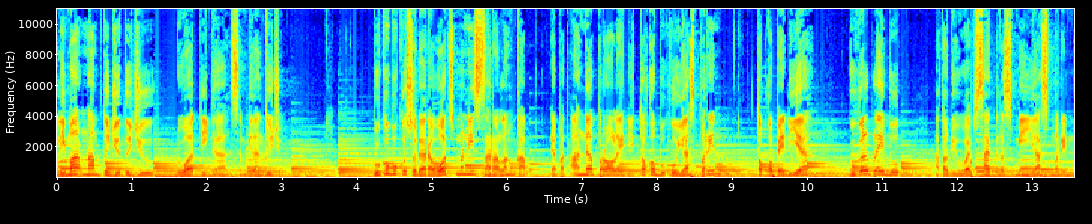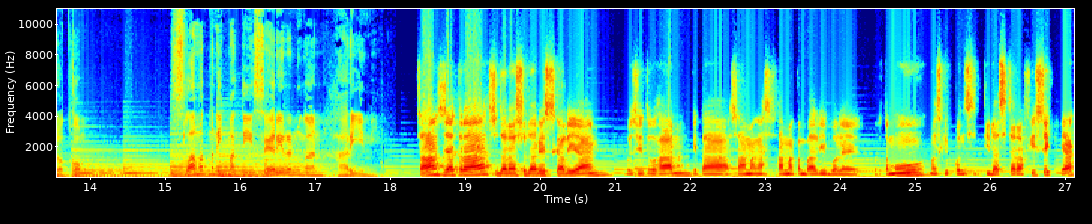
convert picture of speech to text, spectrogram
5677 2397. Buku-buku saudara Watchmeni secara lengkap dapat Anda peroleh di toko buku Yasmerin, Tokopedia, Google Playbook, atau di website resmi yasmerin.com. Selamat menikmati seri renungan hari ini. Salam sejahtera, saudara-saudari sekalian. Puji Tuhan, kita sama-sama kembali boleh bertemu, meskipun tidak secara fisik ya,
